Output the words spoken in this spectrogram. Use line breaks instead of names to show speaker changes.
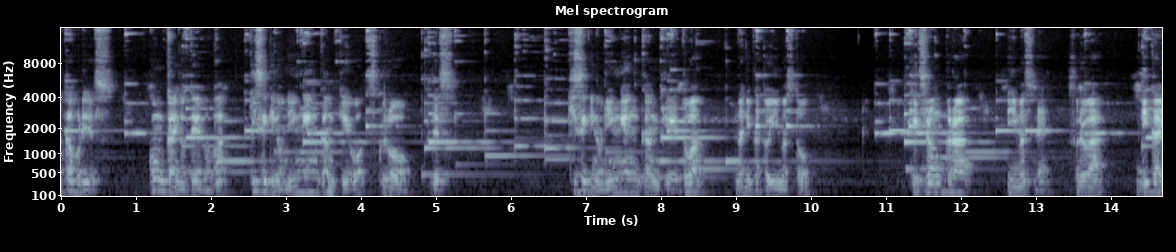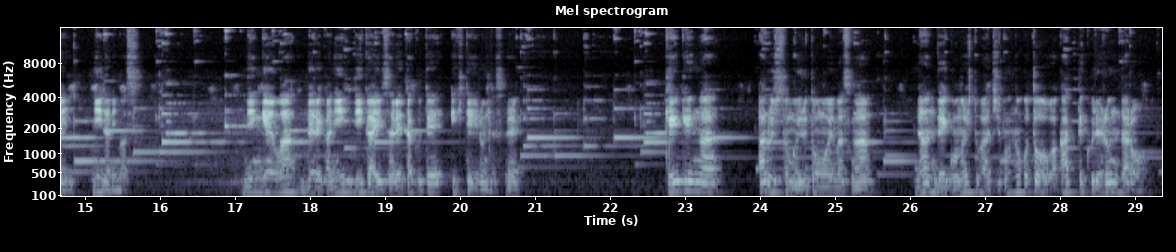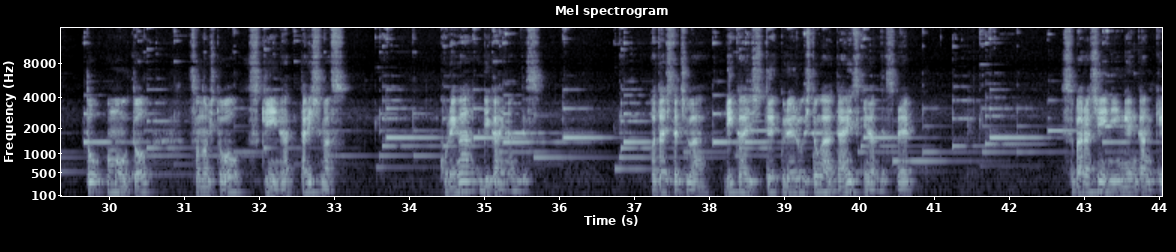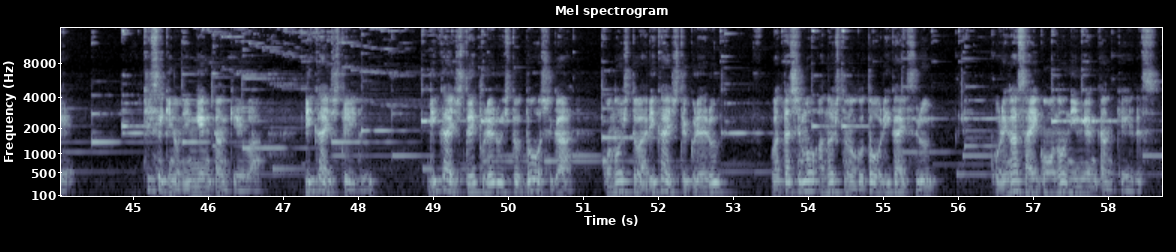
赤堀です。今回のテーマは奇跡の人間関係を作ろうです。奇跡の人間関係とは何かと言いますと結論から言いますね。それは理解になります。人間は誰かに理解されたくて生きているんですね。経験がある人もいると思いますがなんでこの人は自分のことを分かってくれるんだろうと思うとその人を好きになったりします。これが理解なんです。私たちは理解してくれる人が大好きなんですね。素晴らしい人間関係奇跡の人間関係は理解している理解してくれる人同士がこの人は理解してくれる私もあの人のことを理解する。これが最高の人間関係です。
